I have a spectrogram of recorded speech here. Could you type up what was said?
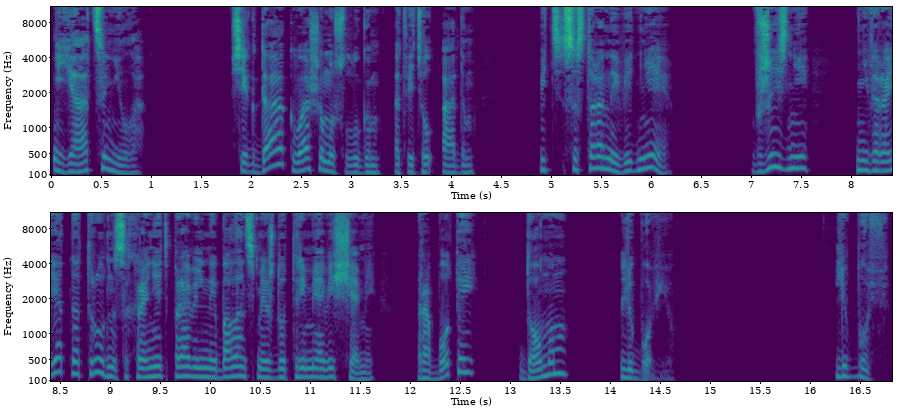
«Я оценила». «Всегда к вашим услугам», — ответил Адам. «Ведь со стороны виднее. В жизни невероятно трудно сохранять правильный баланс между тремя вещами — работой, домом, любовью». «Любовь».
